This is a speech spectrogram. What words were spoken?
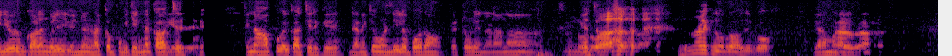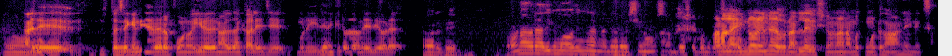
இனிவரும் காலங்களில் என்ன நடக்க போகுது என்ன காத்திருக்கு என்ன ஆப்புகள் காத்திருக்கு? தினைக்கும் வண்டியில போறோம். பெட்ரோல் என்னன்னா. ஒரு நாளைக்கு நூறு ரூபா ஆகுது ப்ரோ ஏற. அதுவும் அது இப்ப செகண்ட் இயர் வேற போகணும். இருபது நாள் தான் காலேஜ் முடியுது. எனக்கு இருபதாம் தேதியோட. வருது. கொரோனா வேற அதிகமாகுதுங்கிறாங்க. அது வேற விஷயம். ஆனா சந்தோஷப்படுறாங்க இன்னொன்னு என்ன? ஒரு நல்ல விஷயம்னா நமக்கு மட்டும் தான் ஆன்லைன் எக்ஸாம்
